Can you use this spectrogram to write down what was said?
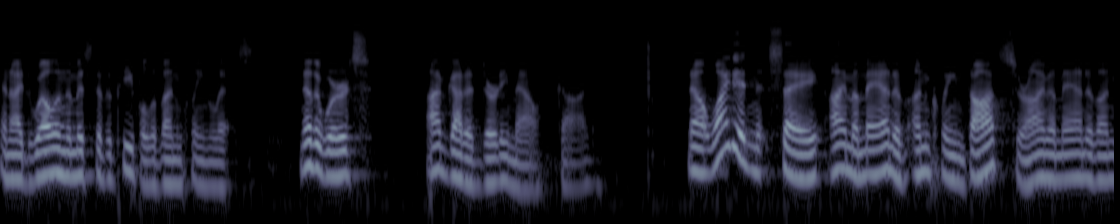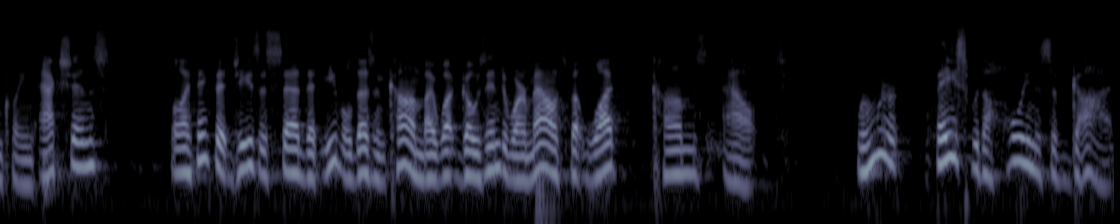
and I dwell in the midst of a people of unclean lips. In other words, I've got a dirty mouth, God. Now, why didn't it say, I'm a man of unclean thoughts or I'm a man of unclean actions? Well, I think that Jesus said that evil doesn't come by what goes into our mouths, but what comes out. When we're faced with the holiness of God,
